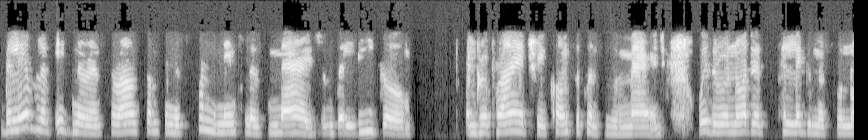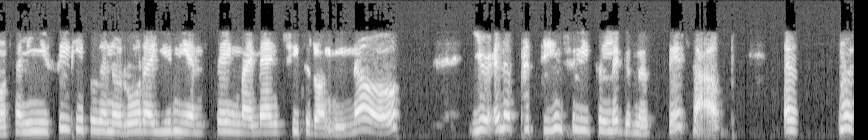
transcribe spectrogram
The level of ignorance around something as fundamental as marriage and the legal and proprietary consequences of marriage, whether or not it's polygamous or not. I mean, you see people in Aurora Union saying, my man cheated on me. No, you're in a potentially polygamous setup and not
